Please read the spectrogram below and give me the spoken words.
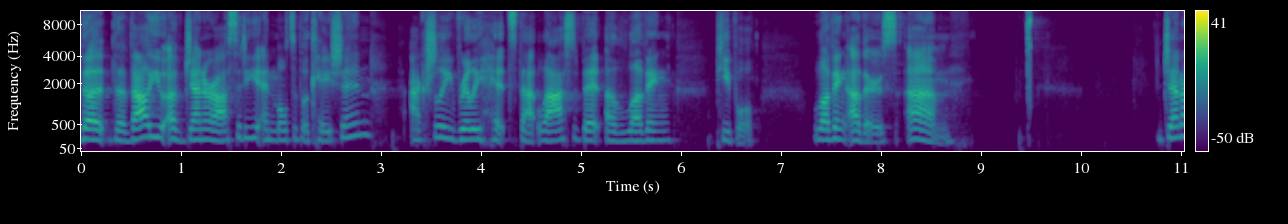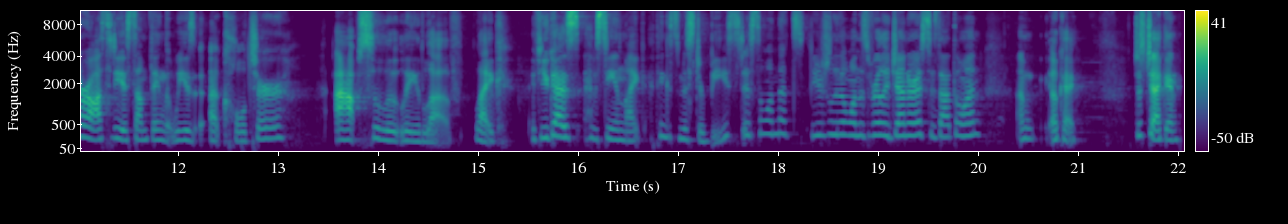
the, the value of generosity and multiplication actually really hits that last bit of loving people loving others. Um, generosity is something that we as a culture absolutely love. Like, if you guys have seen, like, I think it's Mr. Beast is the one that's usually the one that's really generous. Is that the one? I'm okay. Just checking,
